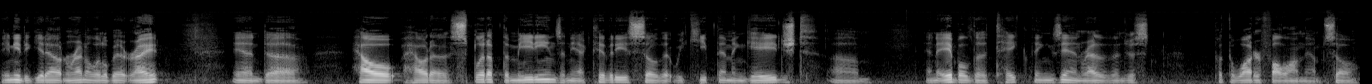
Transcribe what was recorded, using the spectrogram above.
they need to get out and run a little bit, right? And uh, how how to split up the meetings and the activities so that we keep them engaged um, and able to take things in rather than just put the waterfall on them. So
